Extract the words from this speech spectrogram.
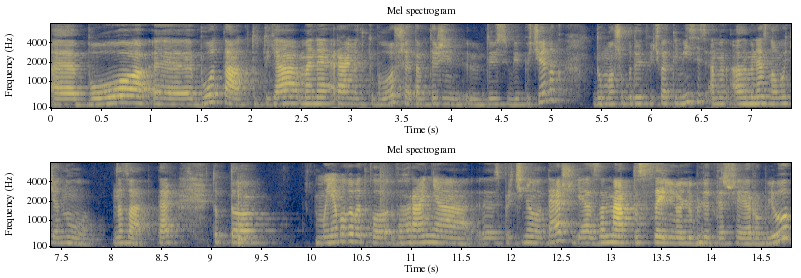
Е, бо, е, бо так, тобто я мене реально таке було, що я там тиждень даю собі відпочинок, думала, що буду відпочивати місяць, але мене знову тягнуло назад. Так? Тобто. Моєму випадку вигорання е, спричинило те, що я занадто сильно люблю те, що я роблю,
